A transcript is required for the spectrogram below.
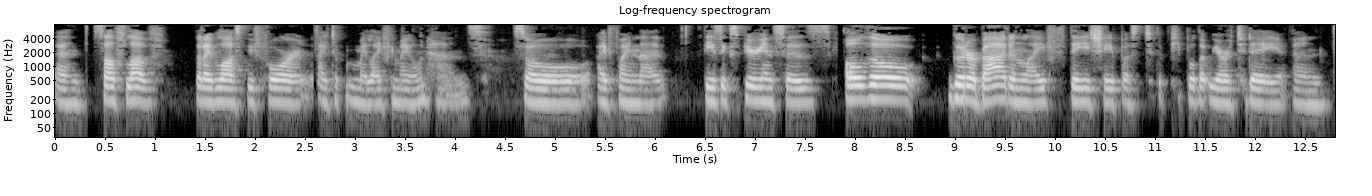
and self love that I've lost before. I took my life in my own hands. So I find that these experiences, although good or bad in life, they shape us to the people that we are today. And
